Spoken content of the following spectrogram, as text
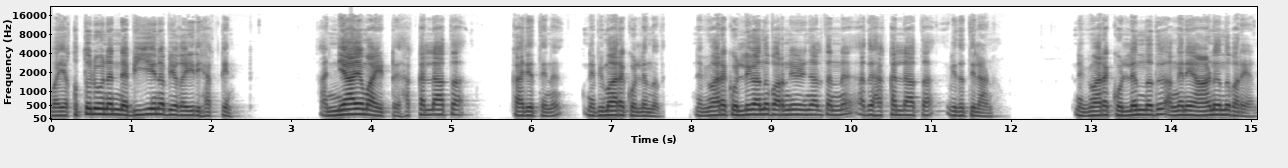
വയക്കുത്തുലൂനൻ നബീന ബി ഗൈരി ഹക്കിൻ അന്യായമായിട്ട് ഹക്കല്ലാത്ത കാര്യത്തിന് നബിമാരെ കൊല്ലുന്നത്. നബിമാരെ കൊല്ലുക എന്ന് പറഞ്ഞു കഴിഞ്ഞാൽ തന്നെ അത് ഹക്കല്ലാത്ത വിധത്തിലാണ്. നബിമാരെ കൊല്ലുന്നത് അങ്ങനെയാണ് എന്ന് പറയാണ്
